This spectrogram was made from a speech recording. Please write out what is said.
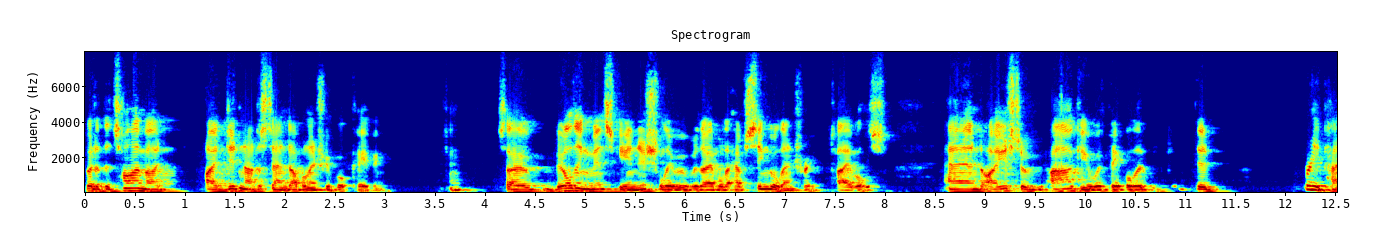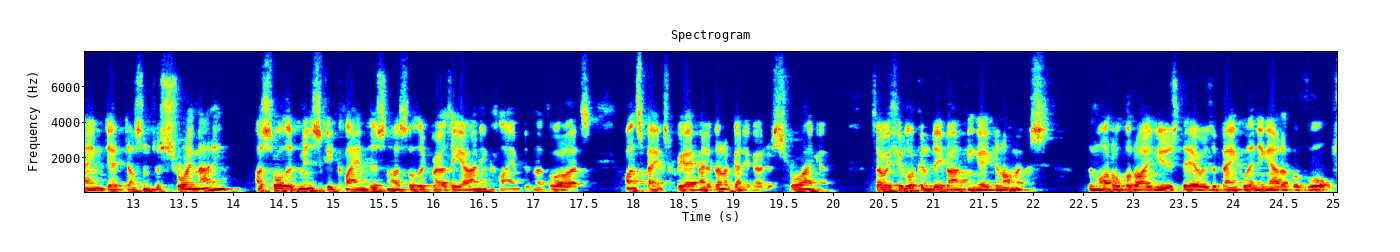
But at the time, I I didn't understand double entry bookkeeping. Okay? So building Minsky initially, we were able to have single entry tables, and I used to argue with people that, that repaying debt doesn't destroy money. I saw that Minsky claimed this and I saw that Graziani claimed it. And I thought, well, that's once banks create money, they're not going to go destroying it. So if you look in debunking economics, the model that I used there was a bank lending out of a vault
